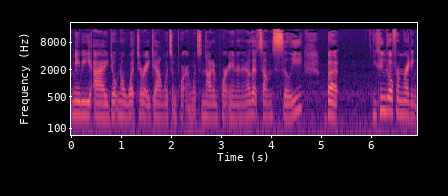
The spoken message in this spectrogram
maybe I don't know what to write down, what's important, what's not important. And I know that sounds silly, but you can go from writing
